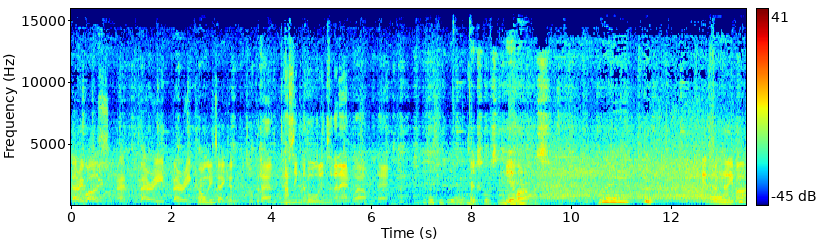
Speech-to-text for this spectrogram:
There he was, and very, very coolly taken. Talk about passing the ball into the net. Well, there. Go to here. Next was Neymar's. Wait. In for Neymar.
